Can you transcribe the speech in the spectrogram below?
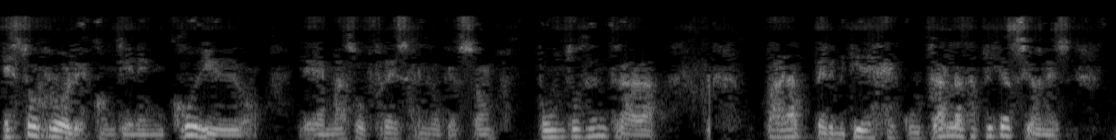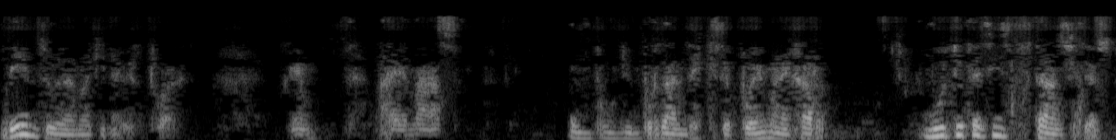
Estos roles contienen código y además ofrecen lo que son puntos de entrada para permitir ejecutar las aplicaciones dentro de una máquina virtual. Además, un punto importante es que se pueden manejar múltiples instancias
